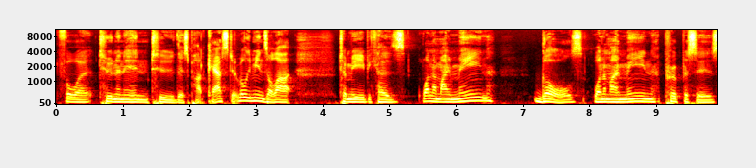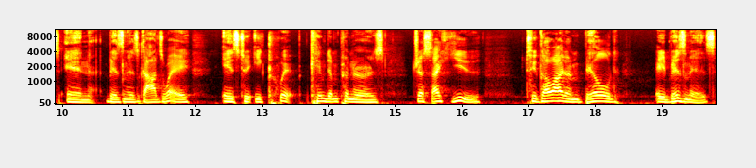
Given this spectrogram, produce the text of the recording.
for tuning in to this podcast. It really means a lot to me because one of my main goals, one of my main purposes in Business God's Way is to equip kingdompreneurs just like you to go out and build a business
